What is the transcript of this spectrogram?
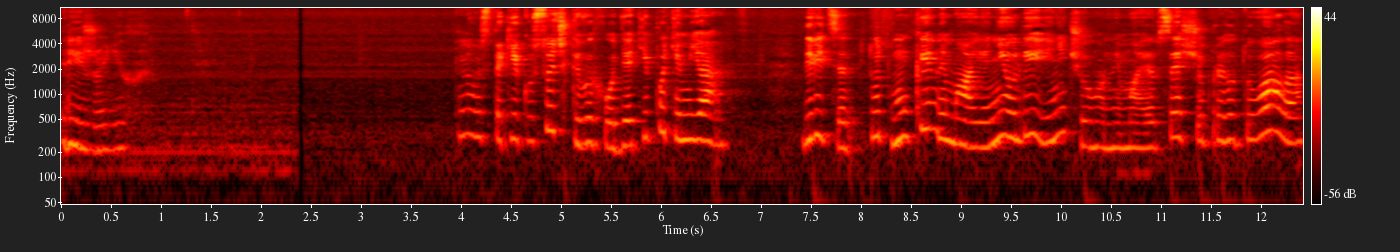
ріжу їх. Ну, ось такі кусочки виходять, і потім я. Дивіться, тут муки немає, ні олії, нічого немає. Все, що приготувала.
